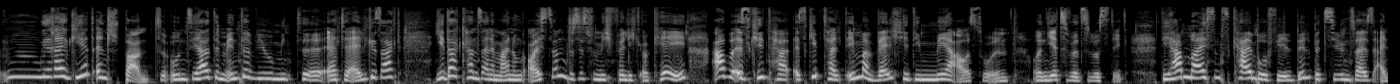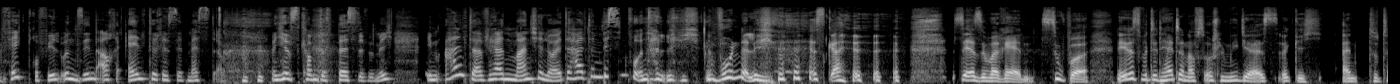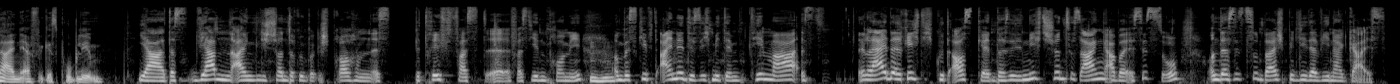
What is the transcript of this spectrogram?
reagiert entspannt. Und sie hat im Interview mit äh, RTL gesagt, jeder kann seine Meinung äußern, das ist für mich völlig okay, aber es gibt, es gibt halt immer welche, die mehr ausholen. Und jetzt wird's lustig. Die haben meistens kein Profilbild beziehungsweise ein Fake-Profil und sind auch ältere Semester. Und jetzt kommt das Beste für mich. Im Alter werden manche Leute halt ein bisschen wunderlich. Wunderlich, ist geil. Sehr souverän, super. Nee, das mit den Hatern auf Social Media ist wirklich ein total nerviges Problem. Ja, das, wir haben eigentlich schon darüber gesprochen. Es betrifft fast, äh, fast jeden Promi. Mhm. Und es gibt eine, die sich mit dem Thema leider richtig gut auskennt. Das ist nicht schön zu sagen, aber es ist so. Und das ist zum Beispiel die Davina Geis.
